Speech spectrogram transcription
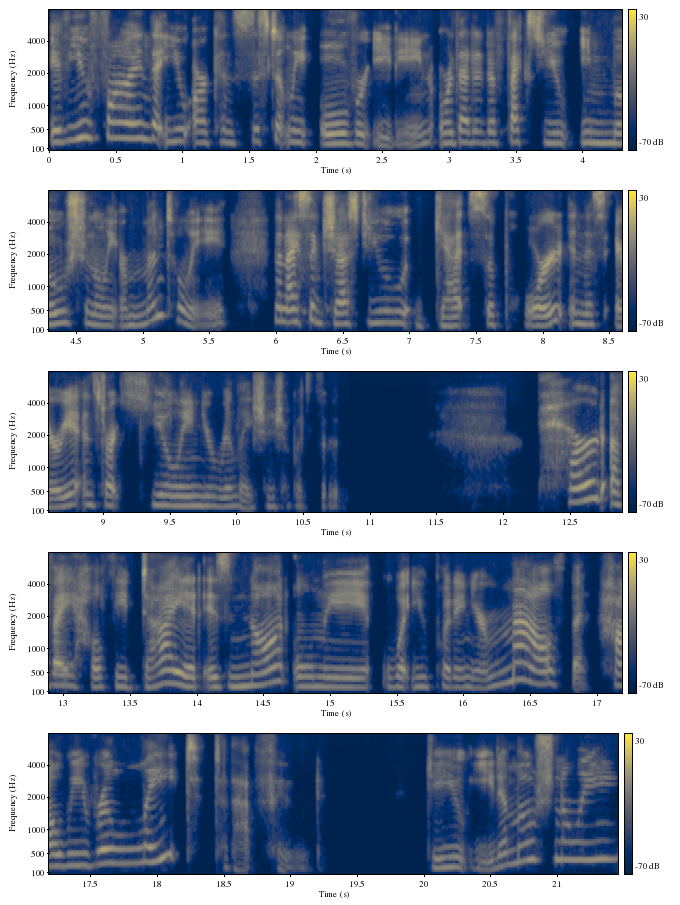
If you find that you are consistently overeating or that it affects you emotionally or mentally, then I suggest you get support in this area and start healing your relationship with food. Part of a healthy diet is not only what you put in your mouth, but how we relate to that food. Do you eat emotionally?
